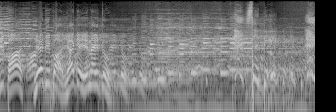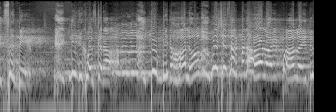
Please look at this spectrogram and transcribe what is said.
ದೀಪ ಏ ದೀಪ ಯಾಕೆ ಏನಾಯ್ತು? ಸಂದೀಪ್ ಸಂದೀಪ್ ನಿನಗೋಸ್ಕರ ತುಂಬಿದ ಹಾಲು ವಿಷ ಸರ್ಪದ ಹಾಲಾയി ಪಾಲಾಯಿತು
